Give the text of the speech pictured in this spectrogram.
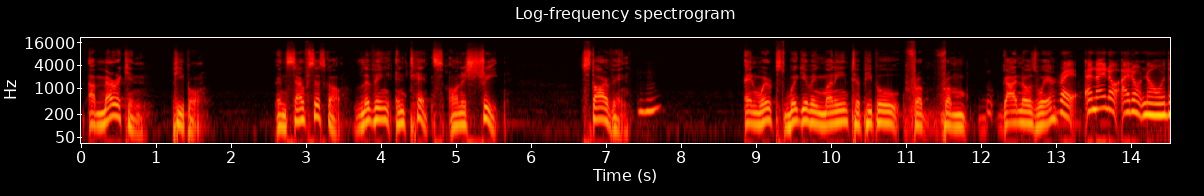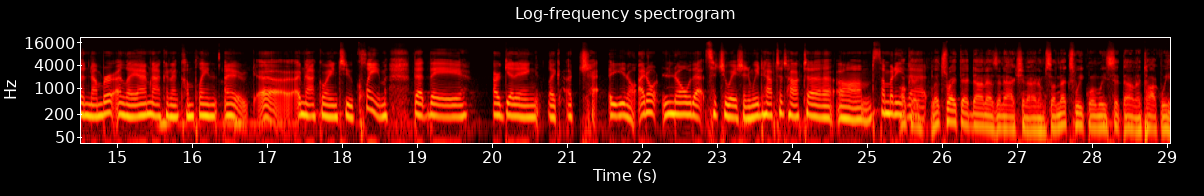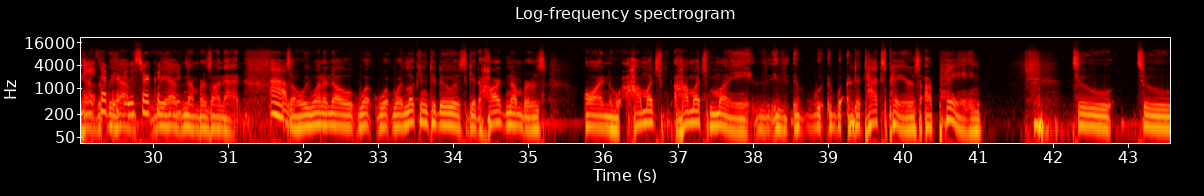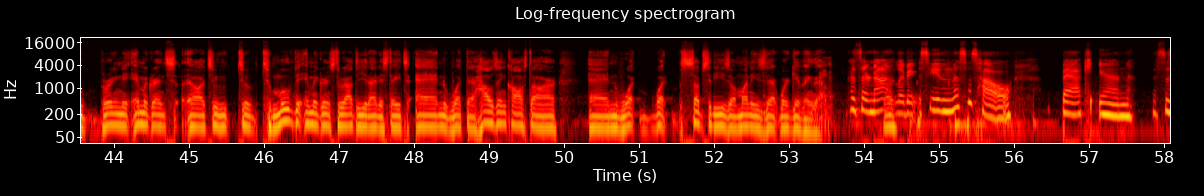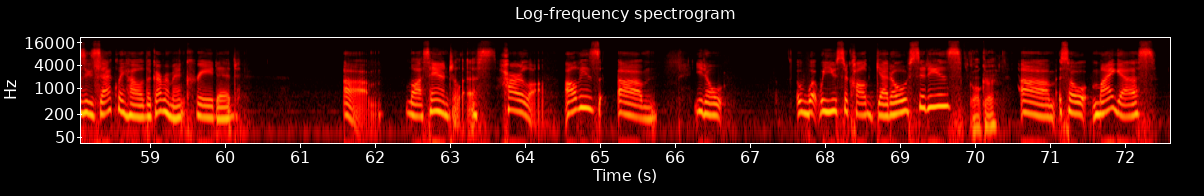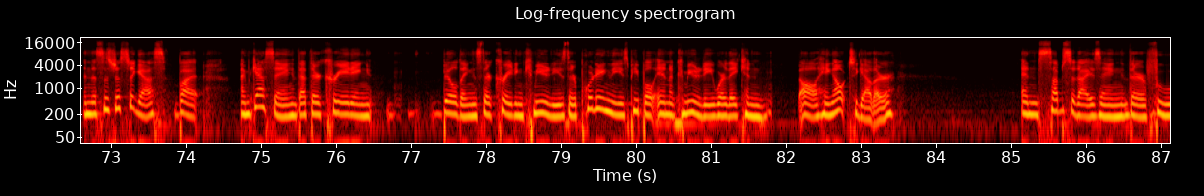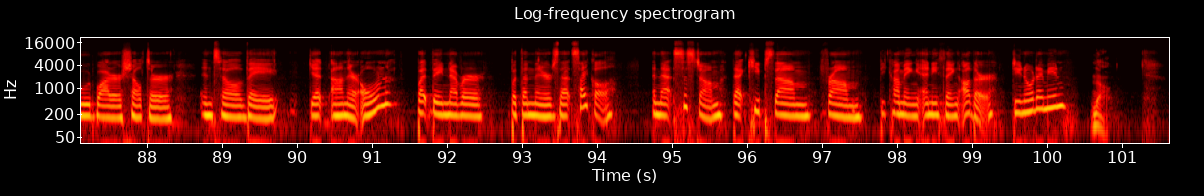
American people in San Francisco living in tents on the street, starving. Mm-hmm. And we're we're giving money to people from from God knows where. Right, and I don't. I don't know the number. Like. I'm not going to complain. I. Uh, I'm not going to claim that they are getting like a check. You know, I don't know that situation. We'd have to talk to um, somebody Okay, that. let's write that down as an action item. So next week when we sit down and talk, we have the we producer, have we have Um, numbers on that. so we want to know what what we're looking to do is get hard numbers on how much how much money the, the taxpayers are paying to to bring the immigrants or to to to move the immigrants throughout the United States and what their housing costs are and what what subsidies or monies that we're giving them. because they're not living. See, and this is how back in this is exactly how the government created um, Los Angeles, Harlem, all these, um, you know, what we used to call ghetto cities. Okay. Um, so my guess, and this is just a guess, but I'm guessing that they're creating buildings, they're creating communities, they're putting these people in a community where they can all hang out together and subsidizing their food, water, shelter until they get on their own, but they never but then there's that cycle and that system that keeps them from becoming anything other. Do you know what I mean? No.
